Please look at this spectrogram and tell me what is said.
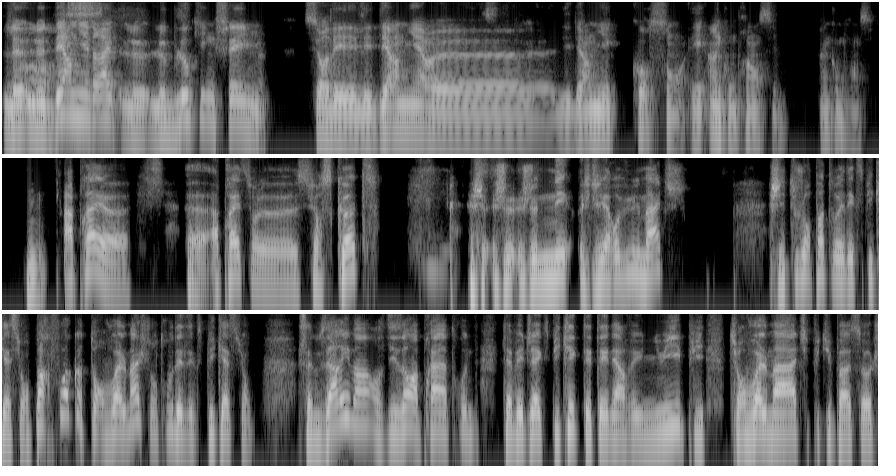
le, le dernier drive, le, le blocking shame sur les, les dernières euh, les dernières courses est incompréhensible. Hmm. Après, euh, euh, sur, Scott, je, j'ai revu le match. J'ai toujours pas trouvé d'explication. Parfois, quand on revoit le match, on trouve des explications. Ça nous arrive, hein, en se disant après un trou, tu avais déjà expliqué que tu étais énervé une nuit, puis tu revois le match, puis tu passes à autre.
